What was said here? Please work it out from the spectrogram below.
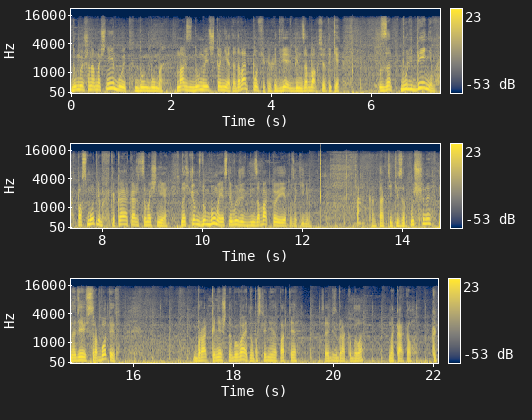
Думаешь, она мощнее будет Думбума? Макс думает, что нет. А давай пофиг их, две в бензобак все-таки забульбеним, посмотрим, какая окажется мощнее. Начнем с Думбума, если выжить в бензобак, то и эту закинем. Контактики запущены, надеюсь, сработает. Брак, конечно, бывает, но последняя партия вся без брака была. Накаркал. Как,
